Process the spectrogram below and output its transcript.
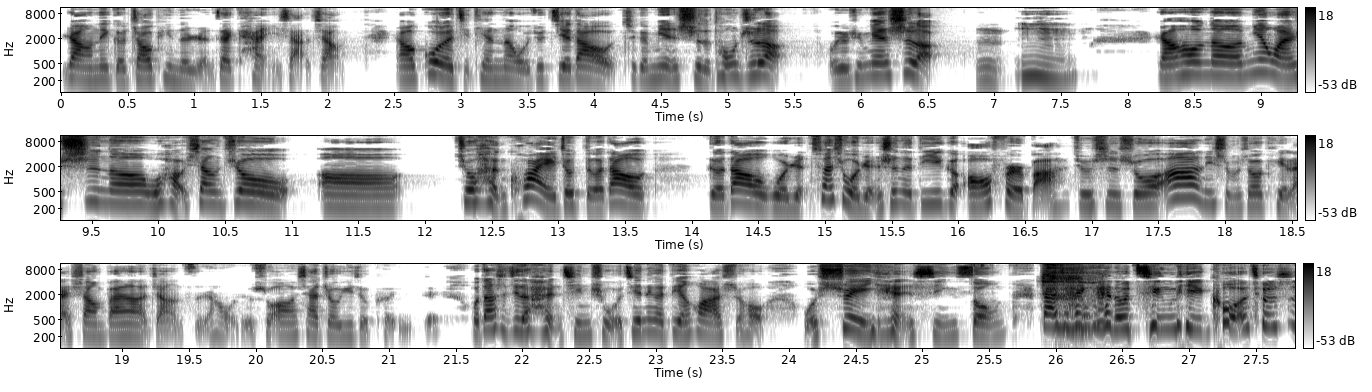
让那个招聘的人再看一下，这样。”然后过了几天呢，我就接到这个面试的通知了，我就去面试了。嗯，嗯然后呢，面完试呢，我好像就呃就很快也就得到得到我人算是我人生的第一个 offer 吧，就是说啊，你什么时候可以来上班啊？这样子，然后我就说哦，下周一就可以。对我当时记得很清楚，我接那个电话的时候，我睡眼惺忪，大家应该都经历过，就是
